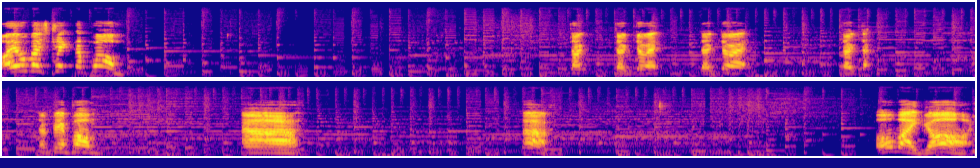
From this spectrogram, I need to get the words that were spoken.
I almost clicked the bomb. Don't, don't do it. Don't do it. Don't, don't, don't be a bomb. Ah. Ah. Oh my god.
